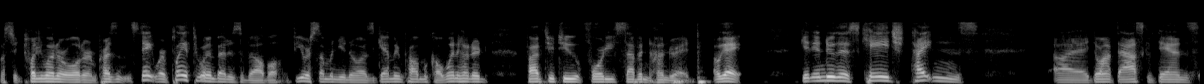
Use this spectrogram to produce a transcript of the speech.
Must be 21 or older and present in the state where playthrough WynnBet is available. If you or someone you know has a gambling problem, call 1-800-522-4700. Okay, get into this. Cage Titans. I don't have to ask if Dan's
